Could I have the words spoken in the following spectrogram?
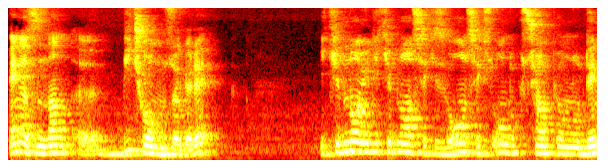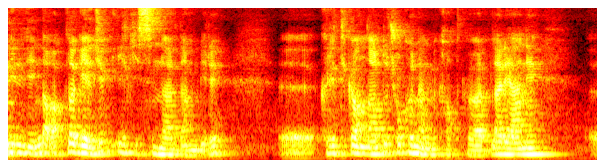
en azından e, birçoğumuza göre 2017, 2018 ve 18-19 şampiyonluğu denildiğinde akla gelecek ilk isimlerden biri. E, kritik anlarda çok önemli katkı verdiler. Yani e,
